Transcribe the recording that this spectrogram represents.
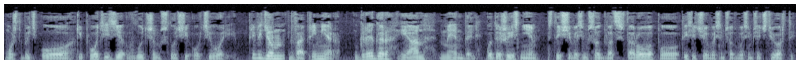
может быть, о гипотезе, в лучшем случае о теории. Приведем два примера. Грегор Иоанн Мендель. Годы жизни с 1822 по 1884.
